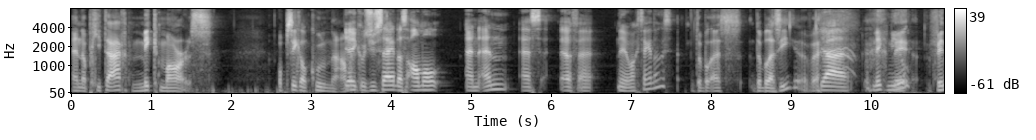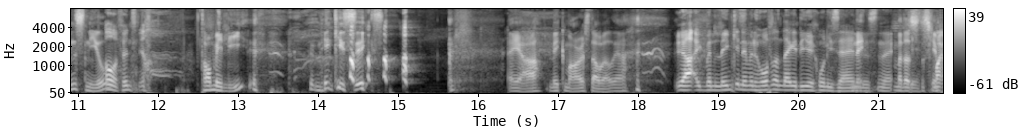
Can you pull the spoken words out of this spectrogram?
En op gitaar Mick Mars. Op zich al cool naam. Ja, ik wou juist zeggen, dat is allemaal NN, S, F, nee, wacht, zeg het nog eens? Dubbel S, dubbel S I? Of, eh? Ja, Nick Neal. Nee, Vince Neil, Oh, Vince Neil. Tommy Lee, Nicky Six. en ja, Mick Mars dat wel, ja. Ja, ik ben linken in mijn hoofd aan het leggen die er gewoon niet zijn. Nee, dus, nee. maar dat is- Oké, dat is geen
